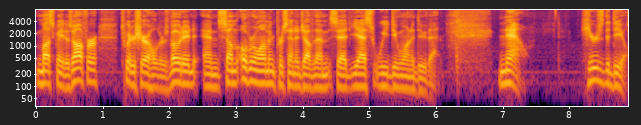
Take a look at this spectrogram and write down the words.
Musk made his offer, Twitter shareholders voted, and some overwhelming percentage of them said, yes, we do want to do that. Now, here's the deal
